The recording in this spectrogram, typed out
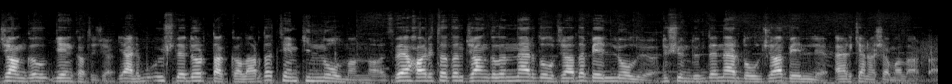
Jungle gank atacak. Yani bu 3 ile 4 dakikalarda temkinli olman lazım. Ve haritada Jungle'ın nerede olacağı da belli oluyor. Düşündüğünde nerede olacağı belli. Erken aşamalarda.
